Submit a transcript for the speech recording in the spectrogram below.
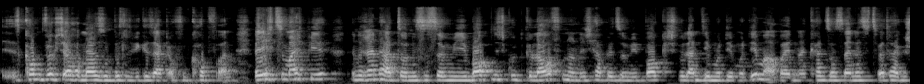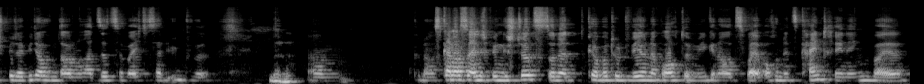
Es kommt wirklich auch immer so ein bisschen, wie gesagt, auf den Kopf an. Wenn ich zum Beispiel ein Rennen hatte und es ist irgendwie überhaupt nicht gut gelaufen und ich habe jetzt irgendwie Bock, ich will an dem und dem und dem arbeiten, dann kann es auch sein, dass ich zwei Tage später wieder auf dem Downrad sitze, weil ich das halt üben will. Mhm. Ähm, genau. Es kann auch sein, ich bin gestürzt und der Körper tut weh und er braucht irgendwie genau zwei Wochen jetzt kein Training, weil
